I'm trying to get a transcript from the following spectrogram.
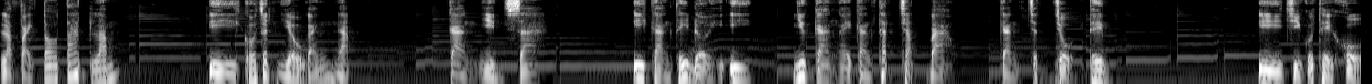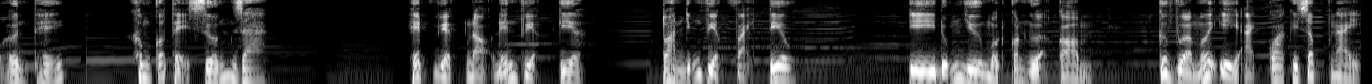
là phải to tát lắm. Y có rất nhiều gánh nặng. Càng nhìn xa, Y càng thấy đời Y như càng ngày càng thắt chặt vào, Càng chật trội thêm. Y chỉ có thể khổ hơn thế, Không có thể sướng ra. Hết việc nọ đến việc kia, Toàn những việc phải tiêu. Y đúng như một con ngựa còm cứ vừa mới ì ạch qua cái dốc này,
